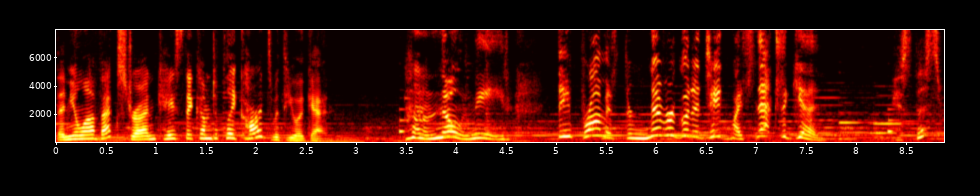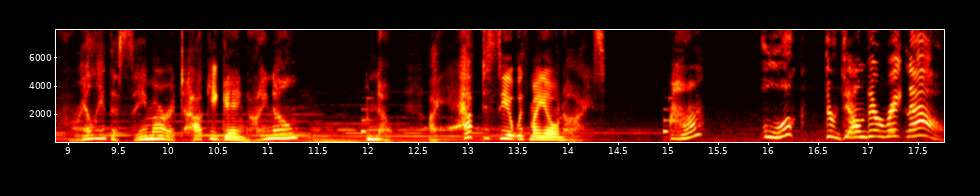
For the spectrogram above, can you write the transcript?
Then you'll have extra in case they come to play cards with you again. no need. They promised they're never gonna take my snacks again. Is this really the same Arataki gang I know? No, I have to see it with my own eyes. Huh? Look, they're down there right now.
